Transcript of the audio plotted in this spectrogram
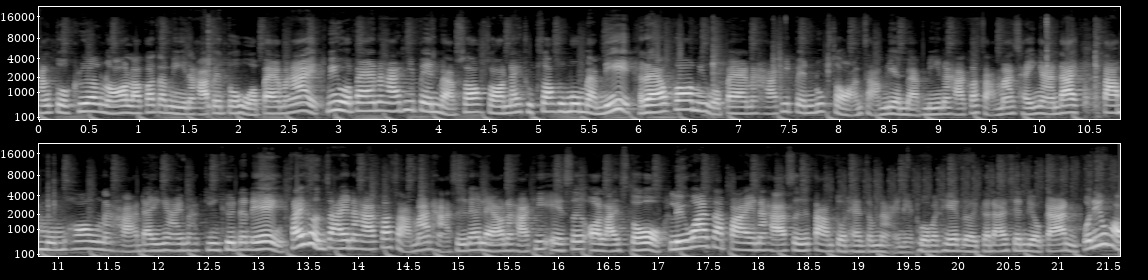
ทั้งตัวเครื่องเนาะแล้วก็จะมีนะคะ เป็นตัวหัวแปรงมาให้ มีหัวแปรงนะคะ ที่เป็นแบบซอกซ้อนได้ทุกซอกทุกมุมแบบนี้ แล้วก็มีหัวแปรงนะคะ ที่เป็นลูกศรสามเหลี่ยมแบบนี้นะคะ ก็สามารถใช้งานได้ตามมุมห้องนะคะ ได้ง่ายมากยิ่งขึ้นนั่นเอง ใครสนใจนะคะก็สามารถหาซื้อได้แล้วนะคะ ที่ Acer Online Store หรือว่าจะไปนะคะ ซื้อตามตัวแทนจำหน่ายเนี่ยทั่วประเทศเลยก็ได้เช่นเดียวกัน วันนี้ขอ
